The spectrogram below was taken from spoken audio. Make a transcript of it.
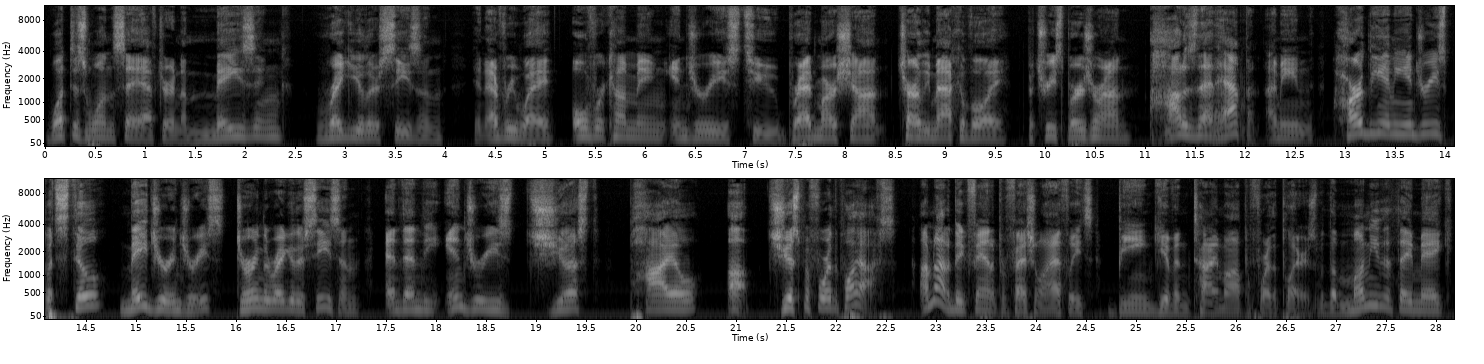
What does one say after an amazing regular season in every way, overcoming injuries to Brad Marchand, Charlie McAvoy, Patrice Bergeron. How does that happen? I mean, hardly any injuries, but still major injuries during the regular season. And then the injuries just pile up just before the playoffs. I'm not a big fan of professional athletes being given time off before the players. With the money that they make,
